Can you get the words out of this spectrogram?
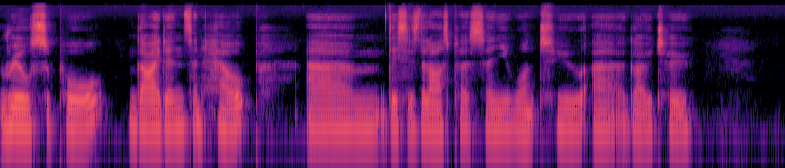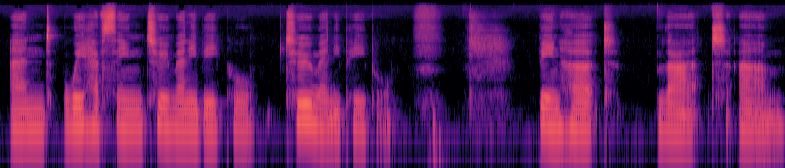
real support, guidance, and help, um, this is the last person you want to uh, go to. And we have seen too many people, too many people being hurt that um,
